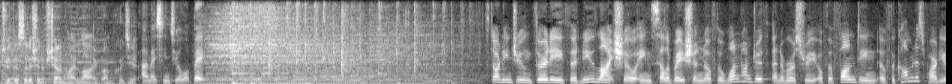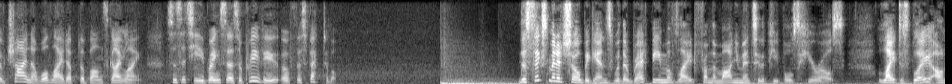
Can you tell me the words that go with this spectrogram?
to this edition of Shanghai Live. I'm He Jian. I'm Xin Bei. Starting June 30th, a new light show in celebration of the 100th anniversary of the founding of the Communist Party of China will light up the Bund skyline. Sun Siqi brings us a preview of the spectacle. The six minute show begins with a red beam of light from the Monument to the People's Heroes. Light display on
